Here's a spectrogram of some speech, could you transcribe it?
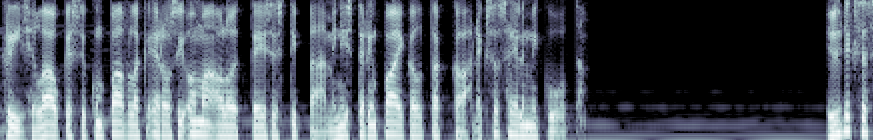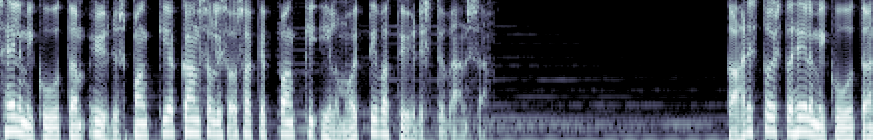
Kriisi laukesi, kun Pavlak erosi oma-aloitteisesti pääministerin paikalta 8. helmikuuta. 9. helmikuuta Yhdyspankki ja kansallisosakepankki ilmoittivat yhdistyvänsä. 12. helmikuuta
